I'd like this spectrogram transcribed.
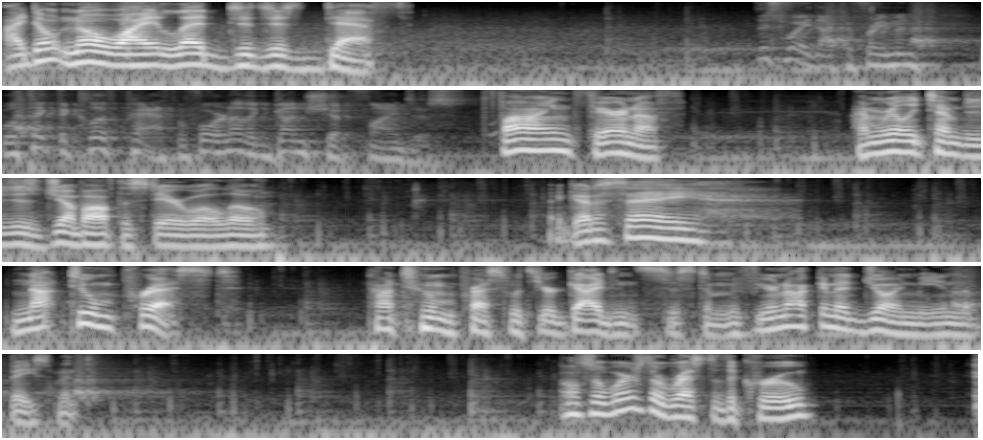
I don't know why it led to just death. This way, Dr. Freeman. We'll take the cliff path before another gunship finds us. Fine, fair enough. I'm really tempted to just jump off the stairwell, though. I gotta say, not too impressed. Not too impressed with your guidance system if you're not gonna join me in the basement. Also, where's the rest of the crew?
